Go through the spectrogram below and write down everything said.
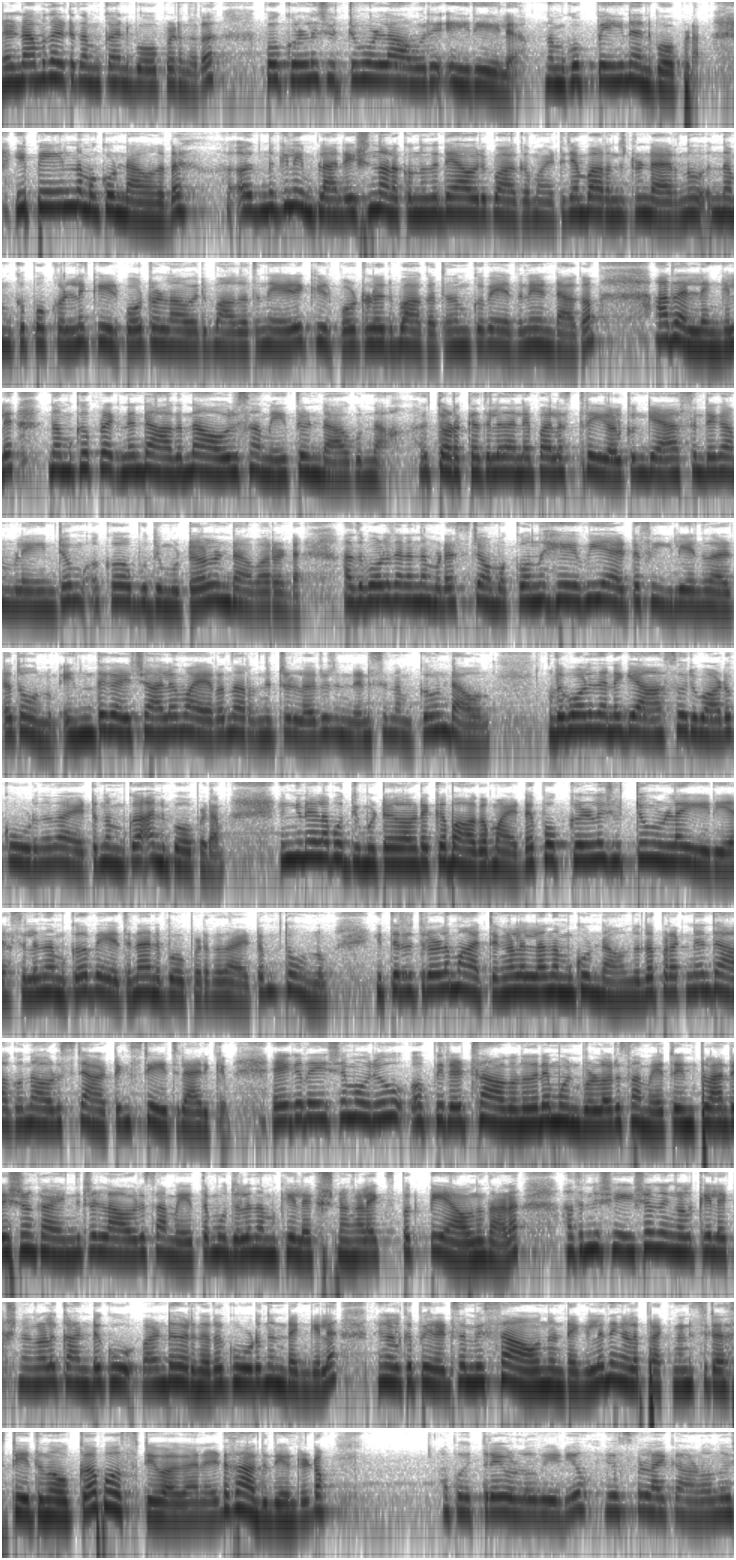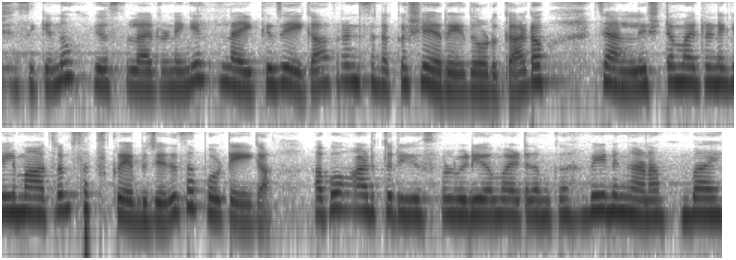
രണ്ടാമതായിട്ട് നമുക്ക് അനുഭവപ്പെടുന്നത് പൊക്കിളിന് ചുറ്റുമുള്ള ആ ഒരു ഏരിയയിൽ നമുക്ക് പെയിൻ അനുഭവപ്പെടാം. ഈ പെയിൻ നമുക്ക് ഉണ്ടാകുന്നത് ഒന്നുകിൽ ഇംപ്ലാന്റേഷൻ നടക്കുന്നതിന്റെ ആ ഒരു ഭാഗമായിട്ട് ഞാൻ പറഞ്ഞിട്ടുണ്ടായിരുന്നു നമുക്ക് പൊക്കളിന് കീഴ്പോട്ടുള്ള ആ ഒരു ഭാഗത്ത് നേരെ കീഴ്പോട്ടുള്ള ഒരു ഭാഗത്ത് നമുക്ക് വേദന ഉണ്ടാകാം. അതല്ലെങ്കിൽ നമുക്ക് പ്രഗ്നന്റ് ആകുന്ന ആ ഒരു സമയത്ത് ഉണ്ടാകുന്ന തുടക്കത്തിൽ തന്നെ പല സ്ത്രീകൾക്കും ഗ്യാസിന്റെ കംപ്ലയിന്റും ഒക്കെ ബുദ്ധിമുട്ടുകൾ ഉണ്ടാവാറുണ്ട്. അതുപോലെ തന്നെ നമ്മുടെ സ്റ്റൊമക്ക് ഒന്ന് ഹെവി ആയിട്ട് ഫീൽ ചെയ്യുന്നതായിട്ട് തോന്നും. എന്ത് കഴിച്ചാലും വയറ് നിറഞ്ഞിട്ടുള്ള ഒരു ടെൻഡൻസി നമുക്ക് ഉണ്ടാവും. അതുപോലെ തന്നെ ഗ്യാസ് ഒരുപാട് കൂടുന്നതായിട്ട് നമുക്ക് അനുഭവപ്പെടാം. ഇങ്ങനെയുള്ള ബുദ്ധിമുട്ടുകളുടെയൊക്കെ ഭാഗമായിട്ട് പൊക്കളിന് ചുറ്റുമുള്ള ഏരിയാസിൽ നമുക്ക് വേദന അനുഭവപ്പെടുന്നതായിട്ടും തോന്നും. ഇത്തരത്തിലുള്ള മാറ്റങ്ങളെല്ലാം നമുക്ക് ഉണ്ടാകുന്നത് പ്രഗ്നന്റ് ആകുന്ന ആ ഒരു സ്റ്റാർട്ടിംഗ് സ്റ്റേജിലായിരിക്കും ഏകദേശം ഒരു പീരിയഡ്സ് ആകുന്നതിന് മുൻപുള്ള ഒരു സമയത്ത് ഇംപ്ലാന്റേഷൻ കഴിഞ്ഞിട്ടുള്ള ആ ഒരു സമയത്ത് മുതൽ നമുക്ക് ഈ ലക്ഷണങ്ങൾ എക്സ്പെക്ട് ചെയ്യാവുന്നതാണ്. അതിനുശേഷം നിങ്ങൾക്ക് ഈ ലക്ഷണങ്ങൾ കണ്ട് കണ്ടു വരുന്നത് കൂടുന്നുണ്ടെങ്കിൽ നിങ്ങൾക്ക് പീരിയഡ്സ് മിസ് ആവുന്നുണ്ടെങ്കിൽ നിങ്ങൾ പ്രഗ്നൻസി ടെസ്റ്റ് ചെയ്ത് നോക്കുക. പോസിറ്റീവ് ആകാനായിട്ട് സാധ്യതയുണ്ട് കേട്ടോ അപ്പോൾ ഇത്രയേ ഉള്ളൂ വീഡിയോ. യൂസ്ഫുള്ളായി കാണുമെന്ന് വിശ്വസിക്കുന്നു. യൂസ്ഫുൾ ആയിട്ടുണ്ടെങ്കിൽ ലൈക്ക് ചെയ്യുക ഫ്രണ്ട്സിനൊക്കെ ഷെയർ ചെയ്ത് കൊടുക്കുക കേട്ടോ. ചാനൽ ഇഷ്ടമായിട്ടുണ്ടെങ്കിൽ മാത്രം സബ്സ്ക്രൈബ് ചെയ്ത് സപ്പോർട്ട് ചെയ്യുക. അപ്പോൾ അടുത്തൊരു യൂസ്ഫുൾ വീഡിയോ ആയിട്ട് നമുക്ക് വീണ്ടും കാണാം. ബൈ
